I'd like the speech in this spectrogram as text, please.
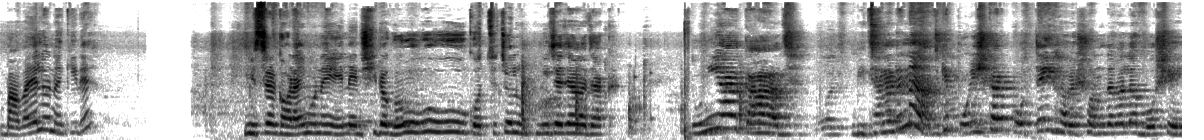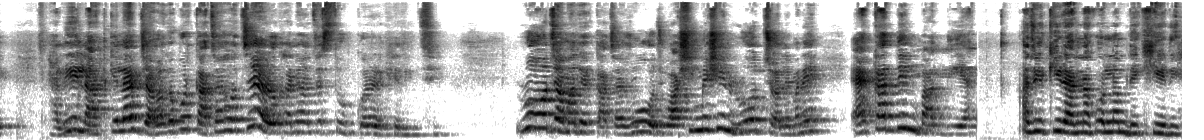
বাবা এলো নাকি রে? মিস্টার ঘড়াই মনে এলেন। শিরো গৌ, করছে চলুন, নিচে যাওয়া যাক। দুনিয়ার কাজ। বিছানাটা না আজকে পরিষ্কার করতেই হবে, সন্ধ্যাবেলা বসে। খালি লাটকেলার জামা কাপড় কাঁচা হচ্ছে আর ওখানে হচ্ছে স্তূপ করে রেখে দিচ্ছি। রোজ আমাদের কাঁচা, রোজ। ওয়াশিং মেশিন রোজ চলে মানে এক আধ দিন বাদ দিয়ে। আজকে কি রান্না করলাম দেখিয়ে দিই।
